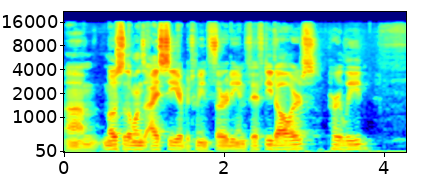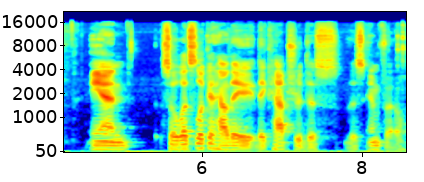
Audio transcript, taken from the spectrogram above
Um, most of the ones I see are between 30 and $50 per lead. And so let's look at how they, they captured this, this info.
